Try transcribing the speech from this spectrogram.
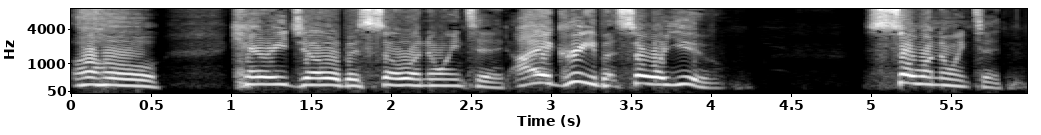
Oh, Kari Jobe is so anointed. I agree, but so are you. So anointed.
